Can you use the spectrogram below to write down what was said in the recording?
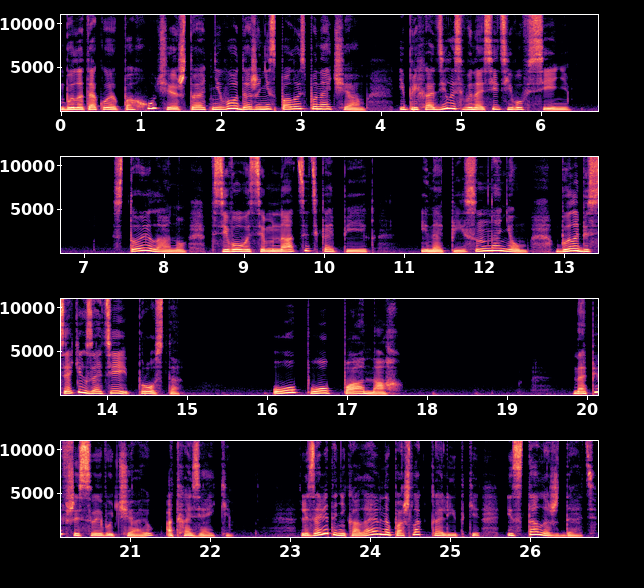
было такое пахучее, что от него даже не спалось по ночам, и приходилось выносить его в сени. Стоило оно всего 18 копеек, и написано на нем было без всяких затей просто «О попанах». Напившись своего чаю от хозяйки, Лизавета Николаевна пошла к калитке и стала ждать.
